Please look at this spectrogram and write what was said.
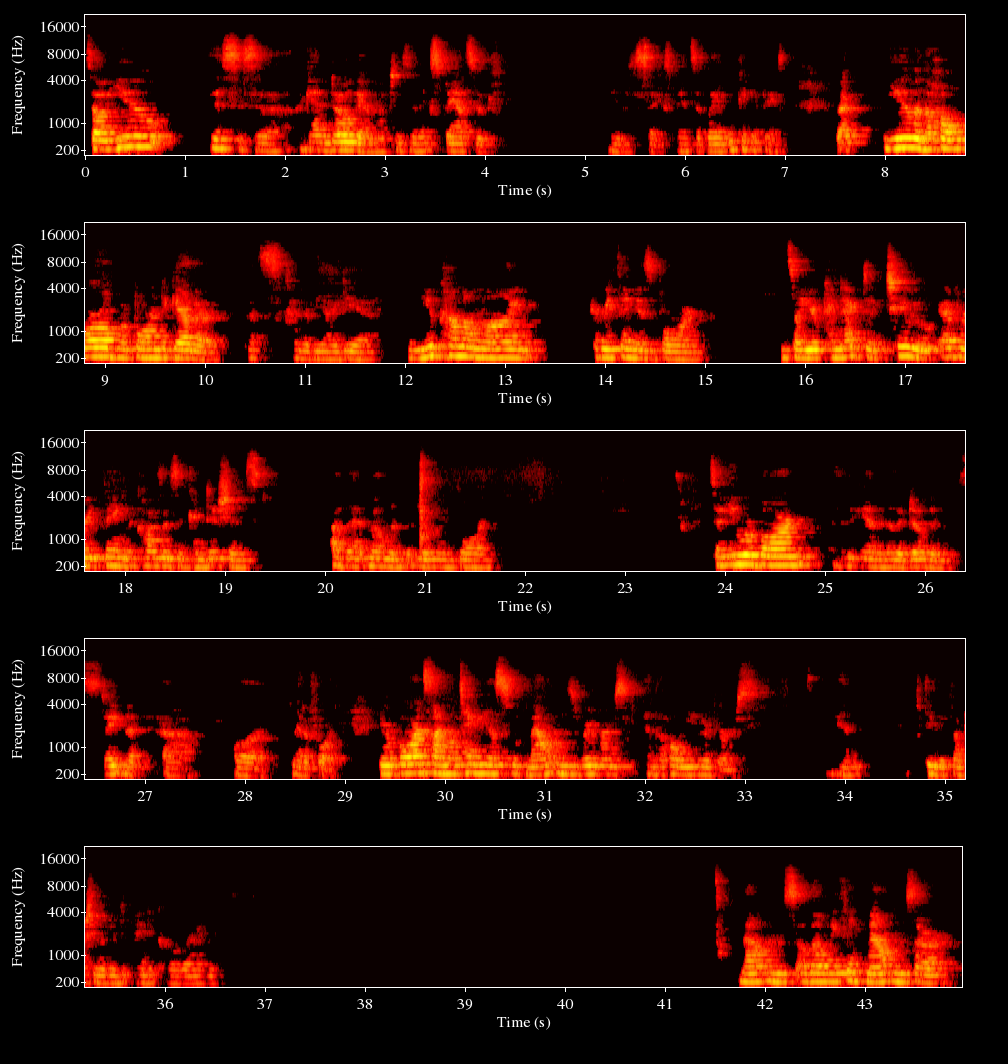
So you, this is a, again, Dogen, which is an expansive, I to say expansive way of looking at things. But you and the whole world were born together. That's kind of the idea. When you come online, everything is born. And so you're connected to everything, the causes and conditions of that moment that you were born. So you were born, again, another Dogen statement uh, or metaphor. You were born simultaneous with mountains, rivers, and the whole universe, and through the function of independent co-arising. Mountains, although we think mountains are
